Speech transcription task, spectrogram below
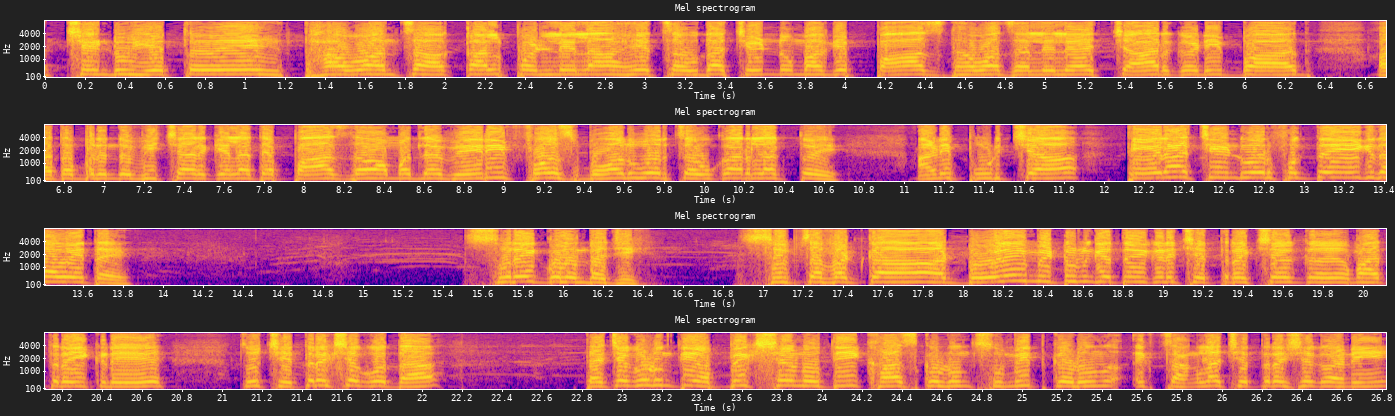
टॉट चेंडू येतोय. धावांचा अकाल पडलेला आहे. चौदा चेंडू मागे पाच धावा झालेल्या आहेत. चार गडी बाद. आतापर्यंत विचार केला त्या पाच धावामधल्या व्हेरी फर्स्ट बॉलवर चौकार लागतोय. आणि पुढच्या तेरा चेंडूवर फक्त एक धाव येत आहे. सुरेख गोलंदाजी. स्वीपचा फटका. डोळे मिटून घेतो इकडे क्षेत्ररक्षक मात्र इकडे. जो क्षेत्ररक्षक होता त्याच्याकडून ती अपेक्षा नव्हती. खास करून सुमित कडून एक चांगला क्षेत्ररक्षक आणि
